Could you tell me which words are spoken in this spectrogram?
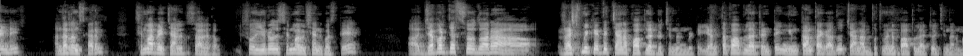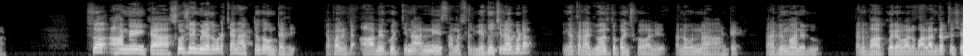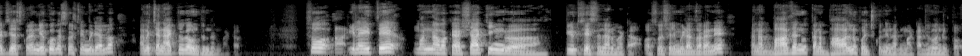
Hi అండి. అందరు నమస్కారం. సినిమా పేజ్ ఛానల్కు స్వాగతం. సో ఈరోజు సినిమా విషయానికి వస్తే జబర్దస్త్ షో ద్వారా రష్మికి అయితే చాలా పాపులారిటీ వచ్చిందనమాట ఎంత పాపులారిటీ అంటే ఇంత అంతా కాదు చాలా అద్భుతమైన పాపులారిటీ వచ్చిందనమాట సో ఆమె ఇంకా సోషల్ మీడియాలో కూడా చాలా యాక్టివ్గా ఉంటుంది. చెప్పాలంటే ఆమెకు వచ్చిన అన్ని సమస్యలు ఏదొచ్చినా కూడా ఇంకా తన అభిమానులతో పంచుకోవాలి. తన ఉన్న అంటే తన అభిమానులు తన బాగా కోరే వాళ్ళు వాళ్ళందరితో షేర్ చేసుకోవాలని ఎక్కువగా సోషల్ మీడియాలో ఆమె చాలా యాక్టివ్గా ఉంటుందన్నమాట. సో ఇలా అయితే మొన్న ఒక షాకింగ్ ట్వీట్ చేసింది అనమాట సోషల్ మీడియా ద్వారానే తన బాధను తన భావాలను పంచుకునేది అనమాట అభిమానులతో.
